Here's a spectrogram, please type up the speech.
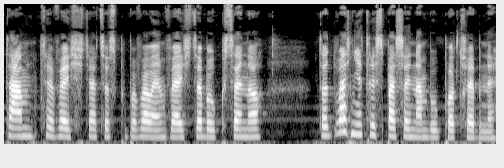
tamte wejścia, co spróbowałem wejść, co był Kseno? To właśnie Trespasser nam był potrzebny.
